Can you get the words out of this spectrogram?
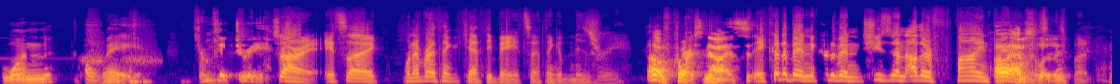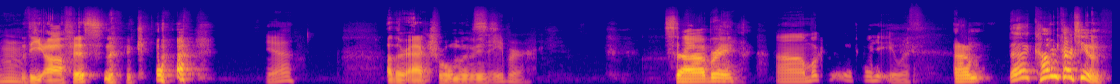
One away from victory. Sorry, it's like whenever I think of Kathy Bates, I think of Misery. Oh, of course. No, it's It could have been. It could have been. She's done other fine. Oh, absolutely. But mm, The Office. yeah, Other actual movies. Saber. Sabre. Um, what can, what can I hit you with? Um, uh, comedy cartoon.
